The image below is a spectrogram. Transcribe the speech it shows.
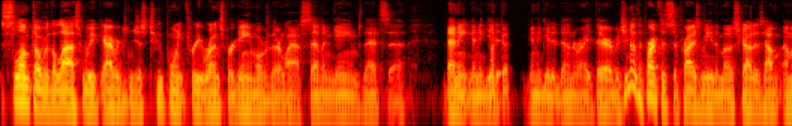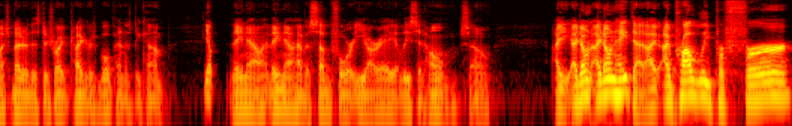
slumped over the last week, averaging just 2.3 runs per game over their last 7 games. That's uh that ain't going to get Not it good. to get it done right there. But you know the part that surprised me the most, Scott, is how, how much better this Detroit Tigers bullpen has become. Yep. They now they now have a sub 4 ERA at least at home. So I I don't I don't hate that. I I probably prefer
